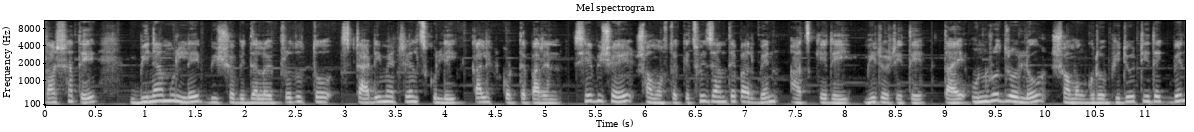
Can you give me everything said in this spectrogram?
তার সাথে বিনামূল্যে বিশ্ববিদ্যালয় প্রদত্ত স্টাডি ম্যাটেরিয়ালসগুলি কালেক্ট করতে পারেন, সে বিষয়ে সমস্ত কিছুই জানতে পারবেন আজকের এই ভিডিওটিতে। তাই অনুরোধ রইল, সমগ্র ভিডিওটি দেখবেন,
